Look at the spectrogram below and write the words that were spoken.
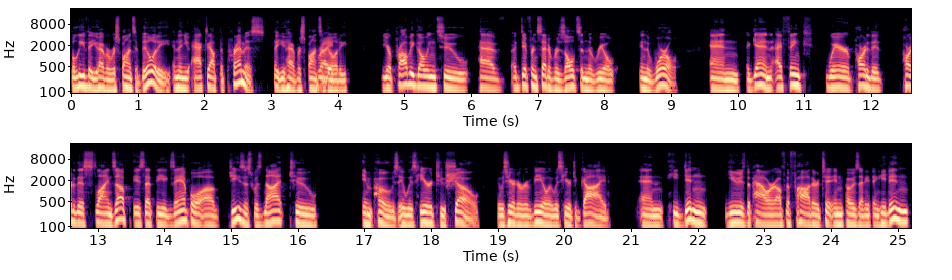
believe that you have a responsibility and then you act out the premise that you have responsibility, right. you're probably going to have a different set of results in the real in the world. And again, I think where part of the part of this lines up is that the example of Jesus was not to impose, it was here to show, it was here to reveal, it was here to guide. And he didn't use the power of the Father to impose anything. He didn't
